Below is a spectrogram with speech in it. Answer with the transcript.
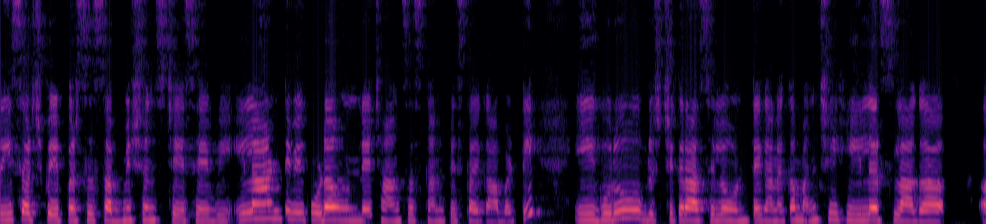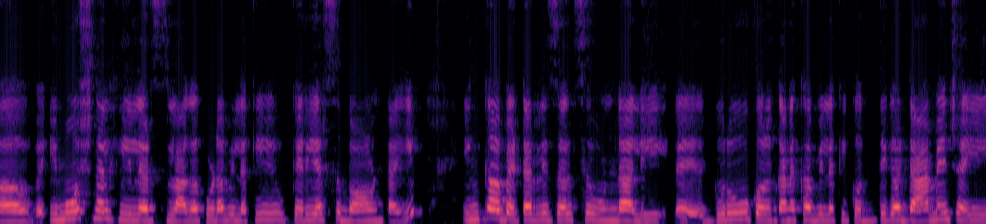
research papers submissions చేసేవి ఇలాంటివి కూడా ఉండే ఛాన్సెస్ కనిపిస్తాయి కాబట్టి ఈ గురువు వృశ్చిక రాశిలో ఉంటే గనక మంచి హీలర్స్ లాగా ఇమోషనల్ హీలర్స్ లాగా కూడా వీళ్ళకి కెరియర్స్ బాగుంటాయి. ఇంకా బెటర్ రిజల్ట్స్ ఉండాలి. గురువు కనుక గనక వీళ్ళకి కొద్దిగా డ్యామేజ్ అయ్యి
